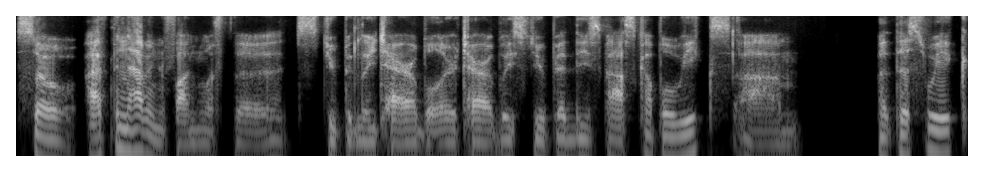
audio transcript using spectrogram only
So I've been having fun with the stupidly terrible or terribly stupid these past couple weeks. Um, but this week,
